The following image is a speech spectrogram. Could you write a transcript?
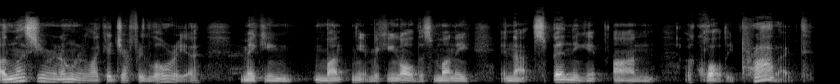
unless you're an owner like a Jeffrey Loria making mon- you know, making all this money and not spending it on a quality product,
